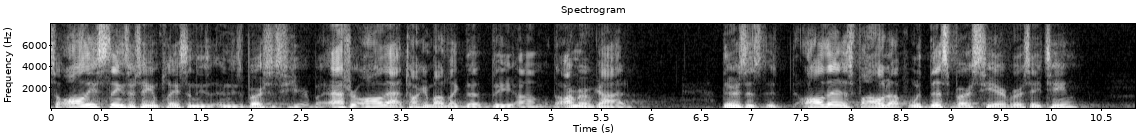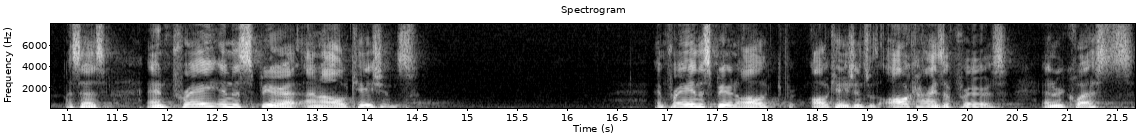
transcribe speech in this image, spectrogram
So all these things are taking place in these, in these verses here. But after all that, talking about like the, the, um, the armor of God, there's this, all that is followed up with this verse here, verse 18. It says, and pray in the Spirit on all occasions. And pray in the Spirit on all, all occasions with all kinds of prayers and requests.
